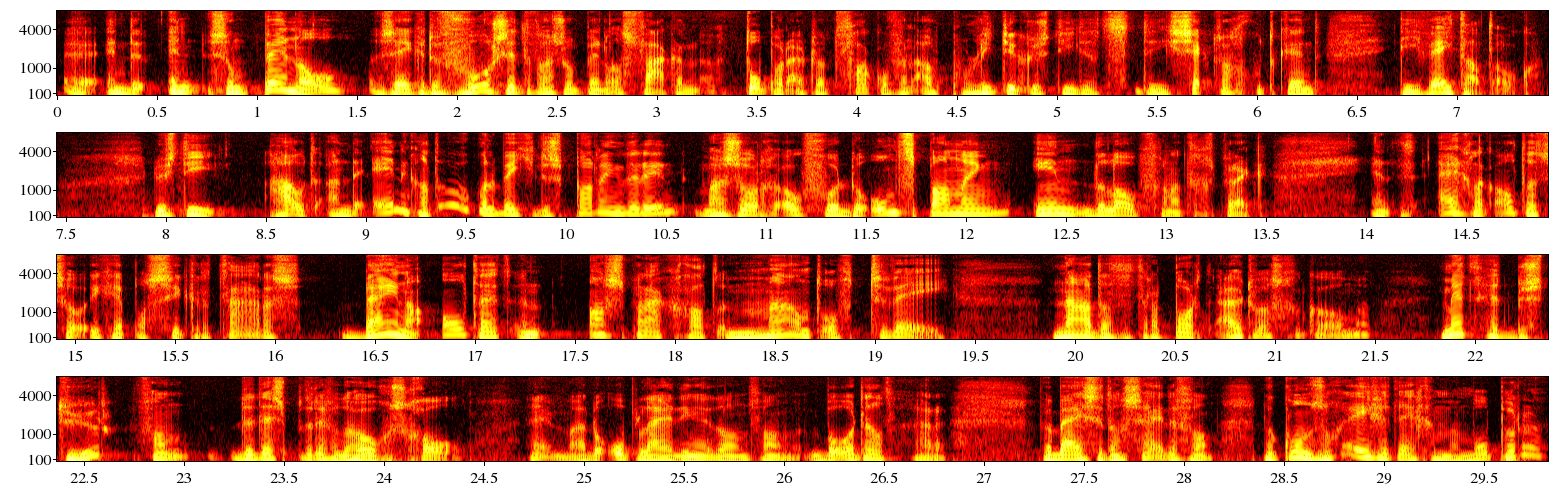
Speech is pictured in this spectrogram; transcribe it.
En, en zo'n panel, zeker de voorzitter van zo'n panel, is vaak een topper uit dat vak of een oud politicus die dat, die sector goed kent, die weet dat ook. Dus die houdt aan de ene kant ook wel een beetje de spanning erin, maar zorgt ook voor de ontspanning in de loop van het gesprek. En het is eigenlijk altijd zo, ik heb als secretaris bijna altijd een afspraak gehad, een maand of twee nadat het rapport uit was gekomen, met het bestuur van de desbetreffende hogeschool waar de opleidingen dan van beoordeeld waren. Waarbij ze dan zeiden van, dan konden ze nog even tegen me mopperen.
